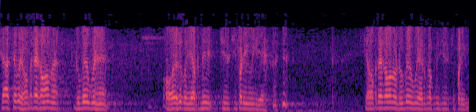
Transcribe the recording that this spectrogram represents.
شاید سے وہ اپنے گاؤں میں اچھا، ڈوبے ہوئے ہیں۔ اور کوئی اپنی چیز کی پڑی ہوئی ہے۔ کیا اپنے گاؤں میں ڈوبے ہوئے ہیں اپنی چیز کی پڑی ہوئی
